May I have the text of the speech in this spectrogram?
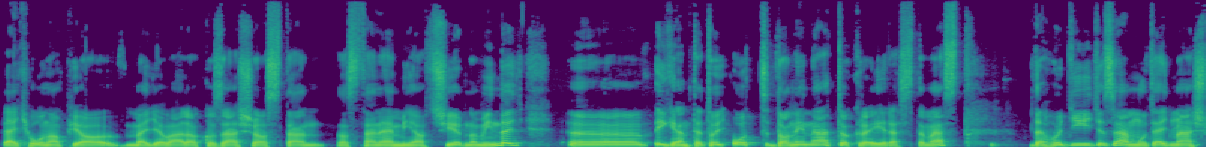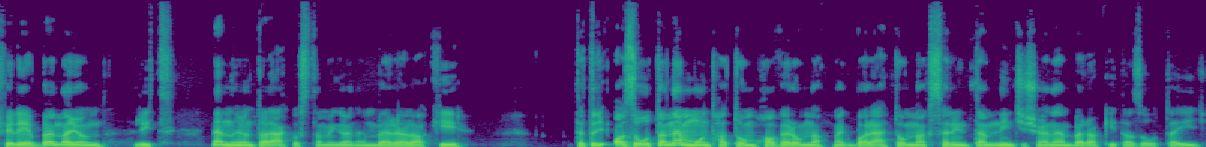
Egy hónapja megy a vállalkozása, aztán, aztán emiatt sír, na mindegy. Ö, igen, tehát hogy ott Daninál tökre éreztem ezt, de hogy így az elmúlt egy-másfél évben nagyon rit, nem nagyon találkoztam még olyan emberrel, aki, tehát, hogy azóta nem mondhatom haveromnak, meg barátomnak, szerintem nincs is olyan ember, akit azóta így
